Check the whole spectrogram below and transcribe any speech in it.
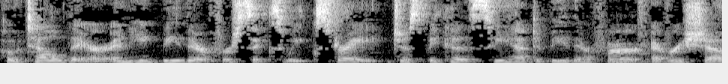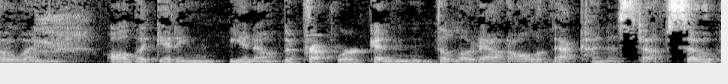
hotel there and he'd be there for 6 weeks straight just because he had to be there for mm-hmm. every show and mm-hmm. all the getting, you know, the prep work and the loadout, all of that kind of stuff. So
